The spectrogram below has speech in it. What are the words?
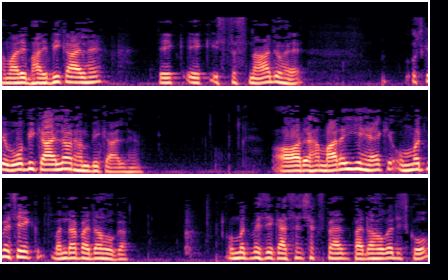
ہمارے بھائی بھی قائل ہیں ایک ایک استثنا جو ہے اس کے وہ بھی قائل ہیں اور ہم بھی قائل ہیں اور ہمارا یہ ہے کہ امت میں سے ایک بندہ پیدا ہوگا امت میں سے ایک ایسا شخص پیدا ہوگا جس کو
